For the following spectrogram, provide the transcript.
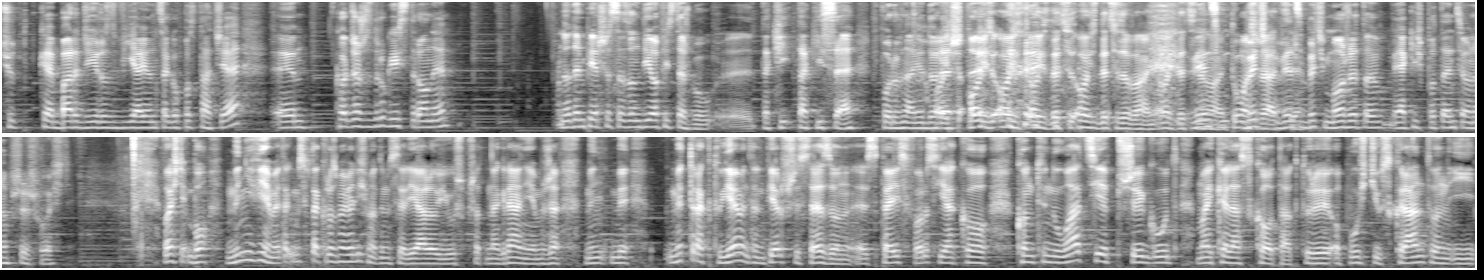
ciutkę bardziej rozwijającego postacie. Chociaż z drugiej strony no ten pierwszy sezon The Office też był y, taki, taki se w porównaniu do oj, reszty. Oj, oj, oj, zdecy oj zdecydowanie, oj zdecydowanie, więc tu masz być, rację. Więc być może to jakiś potencjał na przyszłość. Właśnie, bo my nie wiemy, tak, my sobie tak rozmawialiśmy o tym serialu już przed nagraniem, że my, my, my traktujemy ten pierwszy sezon e, Space Force jako kontynuację przygód Michaela Scotta, który opuścił Scranton i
